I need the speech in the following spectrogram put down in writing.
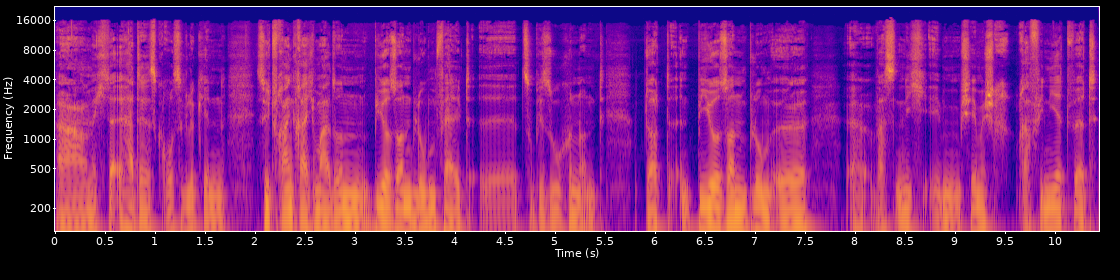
Ähm, ich hatte das große Glück, in Südfrankreich mal so ein Biosonnenblumenfeld äh, zu besuchen und dort Biosonnenblumenöl was nicht eben chemisch raffiniert wird,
